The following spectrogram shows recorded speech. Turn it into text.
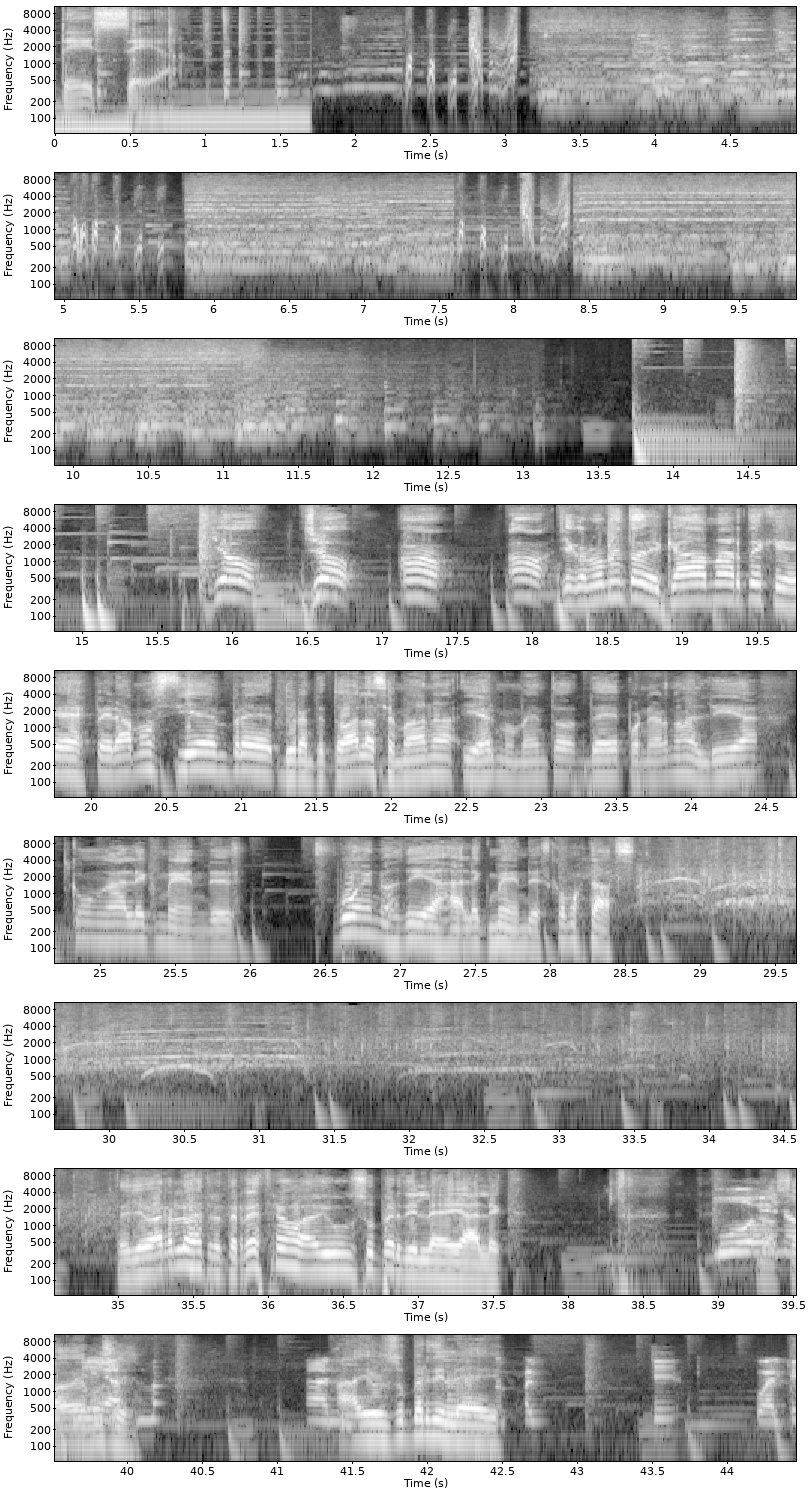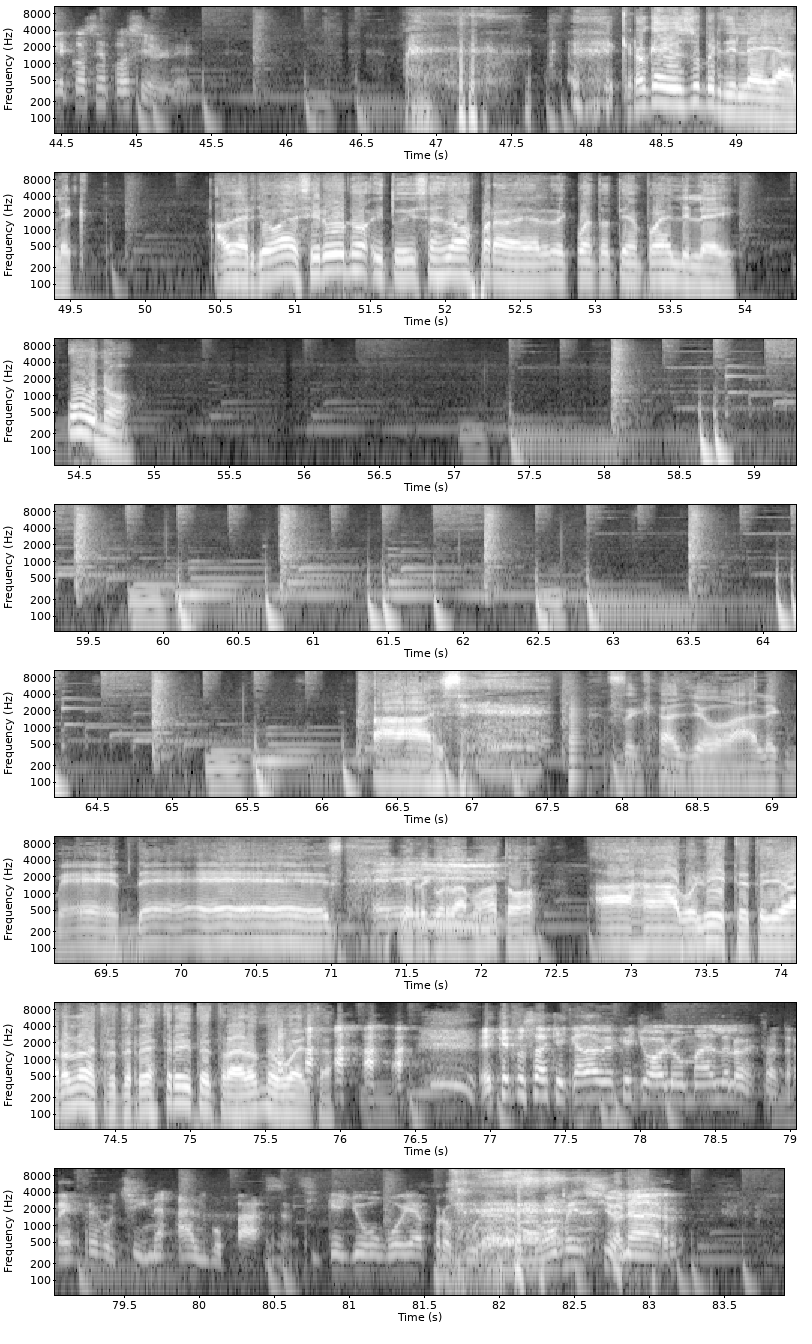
donde sea. Yo, yo, ah, ah. Llegó el momento de cada martes que esperamos siempre durante toda la semana y es el momento de ponernos al día con Alec Méndez. Buenos días, Alec Méndez, ¿cómo estás? ¿Te llevaron los extraterrestres o hay un super delay, Alec? Buenos sabemos días, si- mano. Hay un super delay. Cualquier, cualquier cosa es posible. Creo que hay un super delay, Alec. A ver, yo voy a decir uno y tú dices dos para ver de cuánto tiempo es el delay. Uno. Ay, se, se cayó Alec Méndez. Le recordamos a todos. Ajá, volviste, te llevaron los extraterrestres y te trajeron de vuelta. Es que tú sabes que cada vez que yo hablo mal de los extraterrestres o China, algo pasa. Así que yo voy a procurar no mencionar,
